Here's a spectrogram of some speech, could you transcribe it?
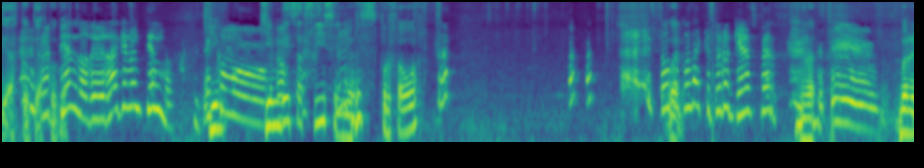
Qué asco, qué asco. No entiendo, de verdad que no entiendo. ¿Quién, ¿quién besa así, señores? Por favor. Son cosas que tú no quieres ver. bueno,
